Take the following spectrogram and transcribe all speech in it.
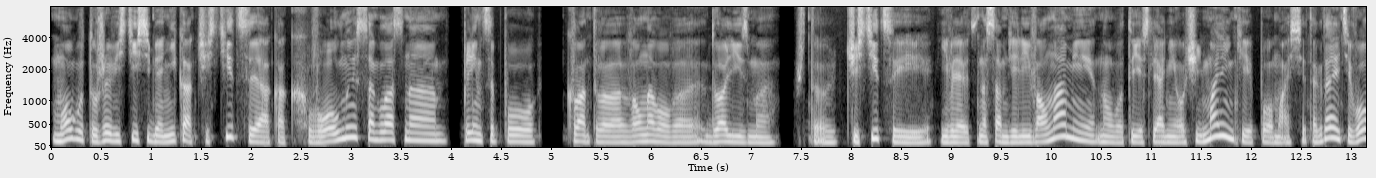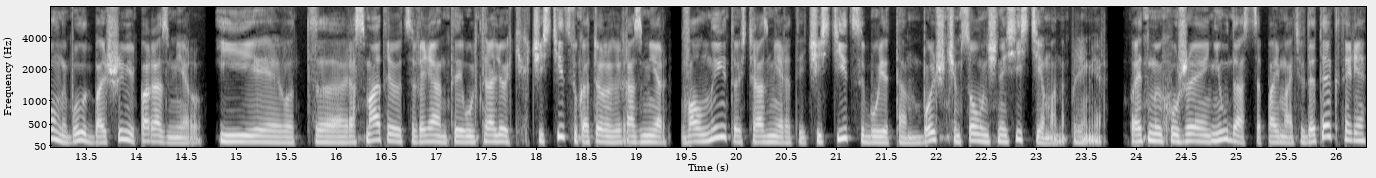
могут уже вести себя не как частицы, а как волны, согласно принципу квантово-волнового дуализма что частицы являются на самом деле и волнами, но вот если они очень маленькие по массе, тогда эти волны будут большими по размеру. И вот э, рассматриваются варианты ультралегких частиц, у которых размер волны, то есть размер этой частицы будет там больше, чем Солнечная система, например. Поэтому их уже не удастся поймать в детекторе,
